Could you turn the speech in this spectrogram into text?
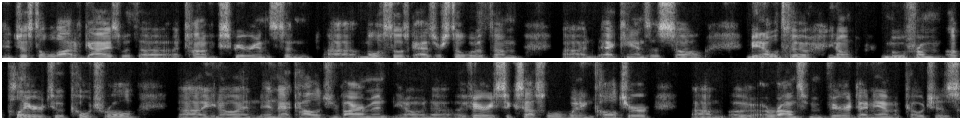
and, just a lot of guys with a, a ton of experience. And uh, most of those guys are still with them uh, at Kansas. So being able to you know move from a player to a coach role uh, you know, and in that college environment, you know, in a, a very successful winning culture, um, around some very dynamic coaches,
